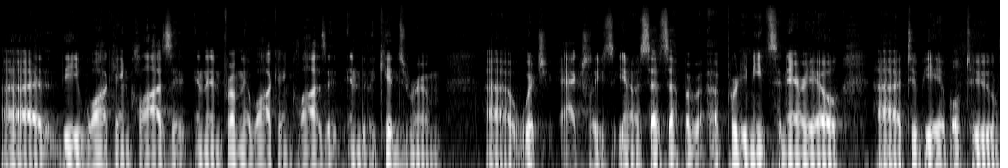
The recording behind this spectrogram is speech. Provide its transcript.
uh, the walk-in closet, and then from the walk-in closet into the kids' room, uh, which actually you know sets up a, a pretty neat scenario uh, to be able to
